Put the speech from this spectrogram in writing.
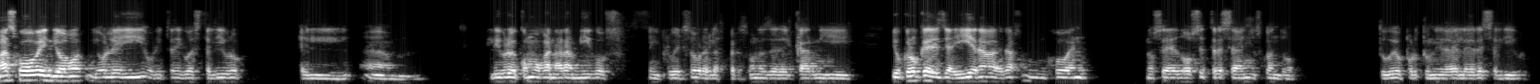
Más joven yo, yo leí, ahorita digo este libro, el libro de cómo ganar amigos e influir sobre las personas de Del Carnegie. Yo creo que desde ahí era, era un joven, no sé, 12, 13 años cuando tuve oportunidad de leer ese libro.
